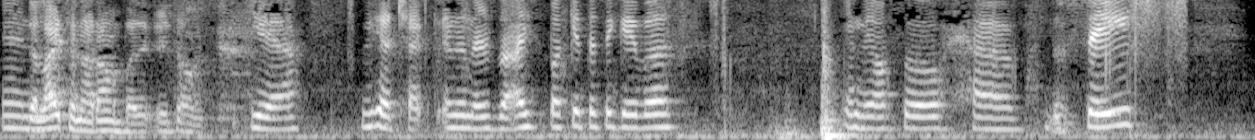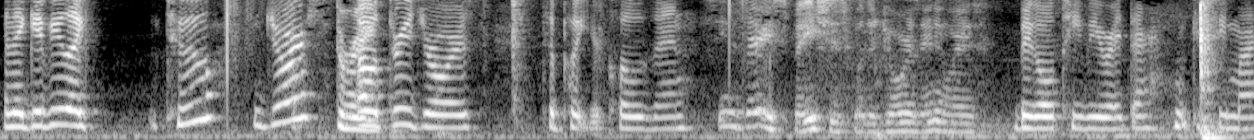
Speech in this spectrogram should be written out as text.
And The lights are not on, but it, it's on. Yeah, we had checked. And then there's the ice bucket that they gave us. And they also have the safe. And they give you like two drawers? Three. Oh, three drawers to put your clothes in. Seems very spacious for the drawers, anyways. Big old TV right there. You can see my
